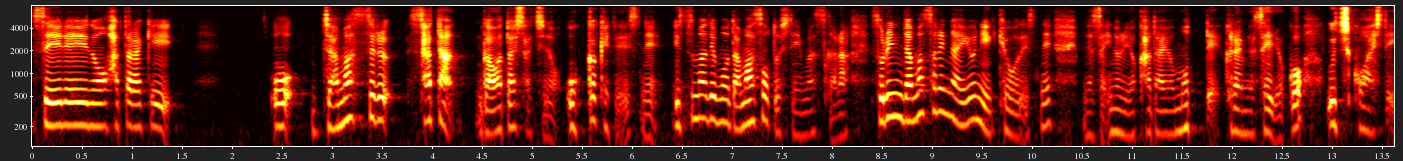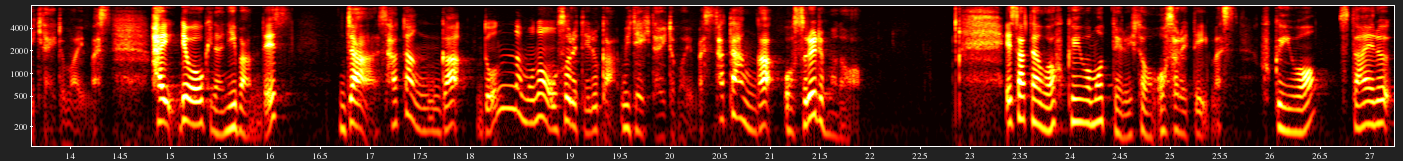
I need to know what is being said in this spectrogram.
精霊の働きを邪魔するサタンが私たちの追っかけてですねいつまでも騙そうとしていますからそれに騙されないように今日ですね皆さん祈りの課題を持って暗闇の勢力を打ち壊していきたいと思いますはいでは大きな2番ですじゃあサタンがどんなものを恐れているか見ていきたいと思います。サタンが恐れるものサタンは福音を持っている人を恐れています。福音を伝える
